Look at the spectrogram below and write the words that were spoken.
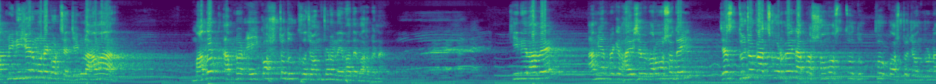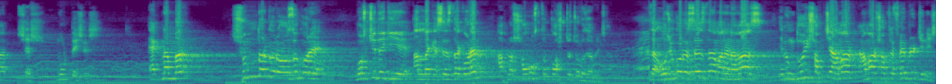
আপনি নিজের মনে করছেন, যেগুলো আমার মাদক আপনার এই কষ্ট, দুঃখ, যন্ত্রণা নেভাতে পারবে না। কি নেভাবে? আমি আপনাকে ভাই হিসেবে পরামর্শ দেই জাস্ট দুটো কাজ করবেন, আপনার সমস্ত দুঃখ, কষ্ট, যন্ত্রণা শেষ, মুহূর্তেই শেষ। এক নাম্বার, সুন্দর করে অজু করে মসজিদে গিয়ে আল্লাহকে সেজদা করেন, আপনার সমস্ত কষ্ট চলে যাবে। অজু করে, সেজদা মানে নামাজ, এবং দুই সবচেয়ে আমার আমার সবচেয়ে ফেভারিট জিনিস,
